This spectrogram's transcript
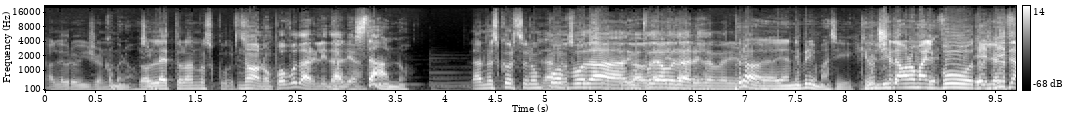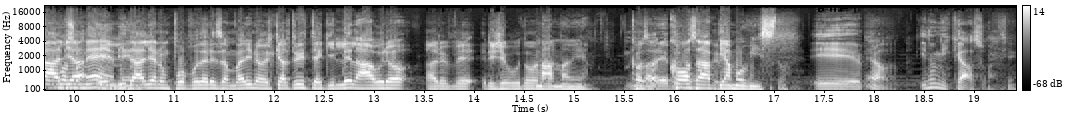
all'Eurovision. Come no? L'ho Sì. letto l'anno scorso. No, non può votare l'Italia. quest'anno. L'anno scorso non L'anno può scorso votare, non poteva votare. San Marino. Però gli anni prima sì, che non E ci davano mai il e- voto. E, l'Italia, e l'Italia non può votare San Marino perché altrimenti Achille Lauro avrebbe ricevuto una... Mamma mia. Cosa, cosa abbiamo visto? E Però, vabbè, in ogni caso, sì.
